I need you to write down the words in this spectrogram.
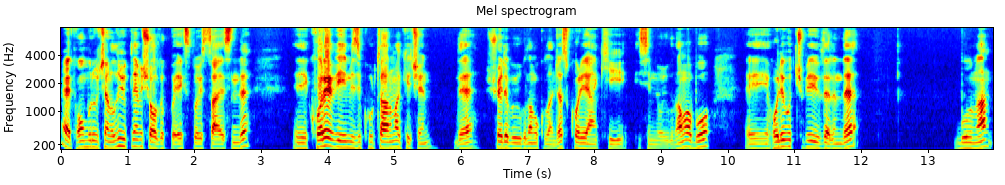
Evet, Homebrew Channel'ı yüklemiş olduk bu exploit sayesinde. Ee, Kore V'mizi kurtarmak için de şöyle bir uygulama kullanacağız. Korean Key isimli uygulama. Bu e, Hollywood çipi üzerinde bulunan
